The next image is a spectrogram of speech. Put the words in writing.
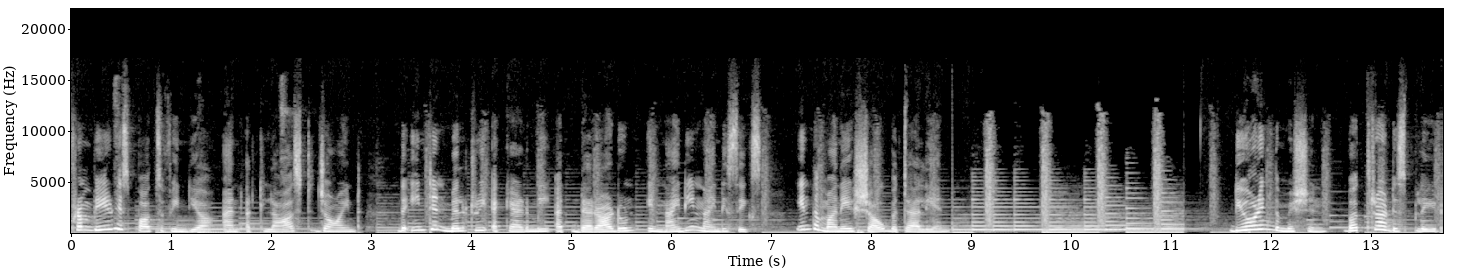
from various parts of India and at last joined the Indian Military Academy at Dehradun in 1996 in the Manekshaw Battalion. During the mission, Batra displayed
